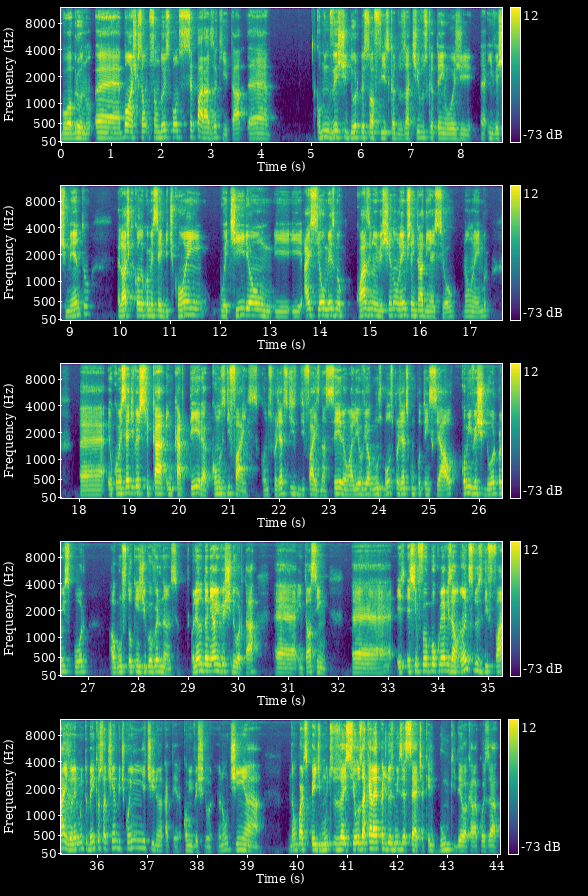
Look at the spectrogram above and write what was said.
Boa, Bruno. É, bom, acho que são, são dois pontos separados aqui, tá? É, como investidor, pessoa física dos ativos que eu tenho hoje, é, investimento, é lógico que quando eu comecei Bitcoin, o Ethereum e, e ICO mesmo, eu quase não investi, eu não lembro de ter entrado em ICO, não lembro. É, eu comecei a diversificar em carteira com os DeFi. Quando os projetos de DeFi nasceram, ali eu vi alguns bons projetos com potencial como investidor para me expor alguns tokens de governança. Olhando o Daniel investidor, tá? É, então, assim, é, esse foi um pouco minha visão. Antes dos DeFi, eu lembro muito bem que eu só tinha Bitcoin e Ethereum na carteira, como investidor. Eu não tinha, não participei de muitos dos ICOs daquela época de 2017, aquele boom que deu, aquela coisa...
